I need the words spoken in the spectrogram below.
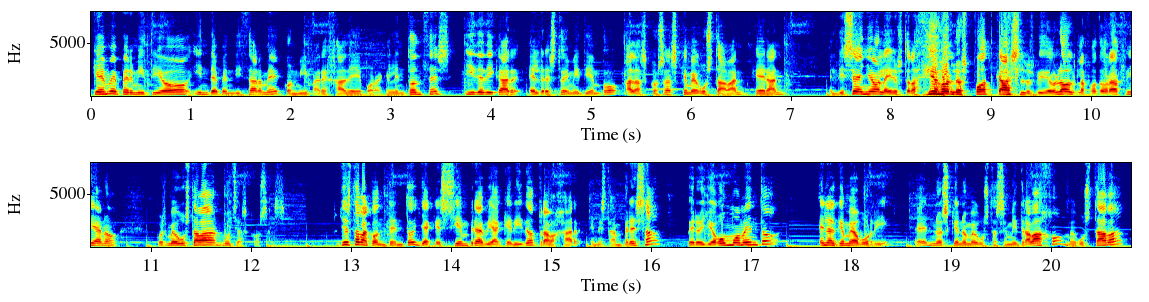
que me permitió independizarme con mi pareja de por aquel entonces y dedicar el resto de mi tiempo a las cosas que me gustaban, que eran el diseño, la ilustración, los podcasts, los videoblogs, la fotografía, ¿no? Pues me gustaban muchas cosas. Yo estaba contento, ya que siempre había querido trabajar en esta empresa, pero llegó un momento en el que me aburrí. ¿eh? No es que no me gustase mi trabajo, me gustaba,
